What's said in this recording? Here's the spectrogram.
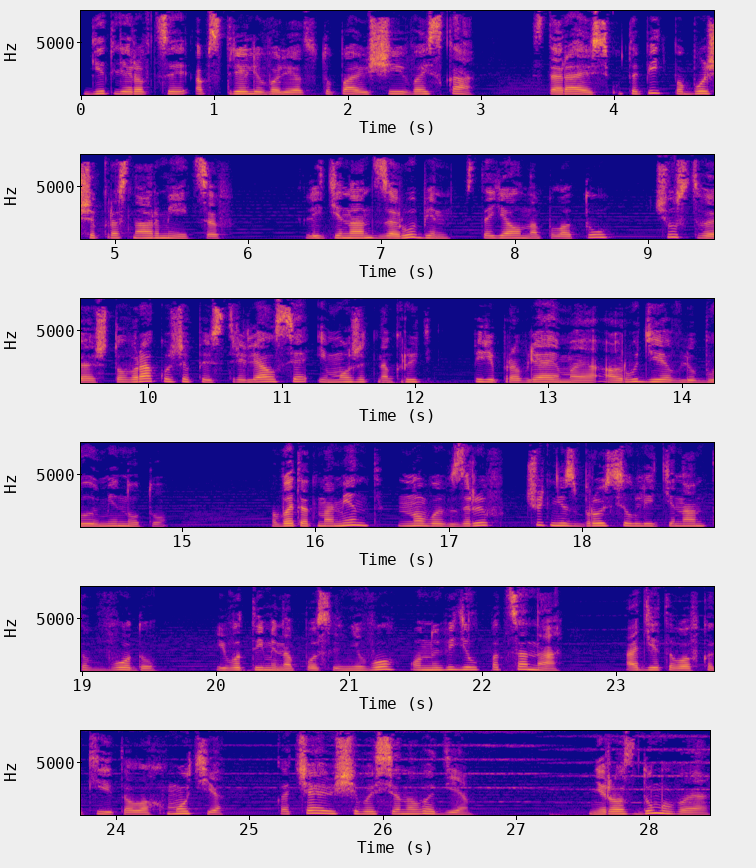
Гитлеровцы обстреливали отступающие войска, стараясь утопить побольше красноармейцев – Лейтенант Зарубин стоял на плоту, чувствуя, что враг уже пристрелялся и может накрыть переправляемое орудие в любую минуту. В этот момент новый взрыв чуть не сбросил лейтенанта в воду, и вот именно после него он увидел пацана, одетого в какие-то лохмотья, качающегося на воде. Не раздумывая,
